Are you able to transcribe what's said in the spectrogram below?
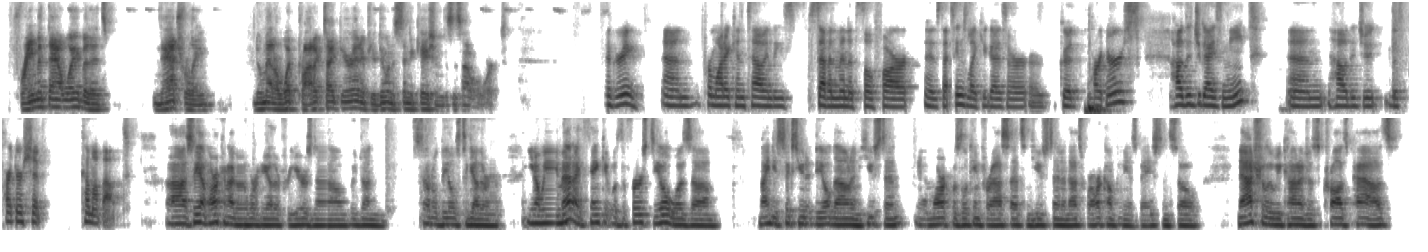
frame it that way, but it's naturally, no matter what product type you're in, if you're doing a syndication, this is how it works. Agree. And from what I can tell in these seven minutes so far, is that seems like you guys are, are good partners. How did you guys meet, and how did you this partnership come about? Uh, so yeah, Mark and I have been working together for years now. We've done several deals together. You know, we met. I think it was the first deal was a um, 96 unit deal down in Houston. You know, Mark was looking for assets in Houston, and that's where our company is based. And so naturally, we kind of just crossed paths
